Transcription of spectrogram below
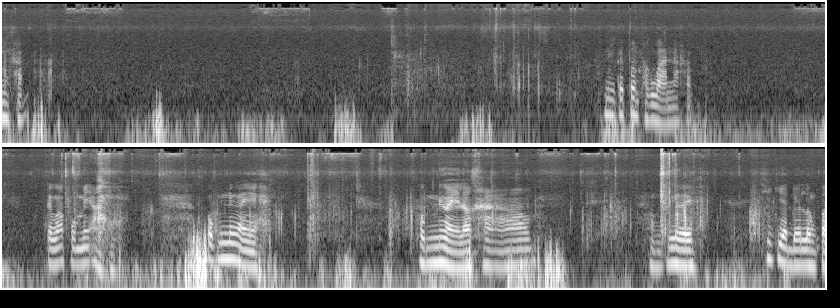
นี่ครับ นี่ก็ ต้นผักหวานนะครับ แต่ว่าผมไม่เอา ผมเหนื่อย ผมเหนื่อยแล้วครับ ผมก็เลยขี้เกียจเดินลงไป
